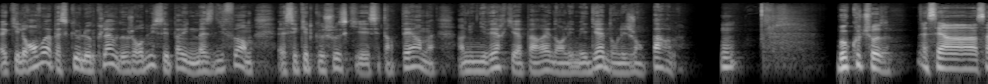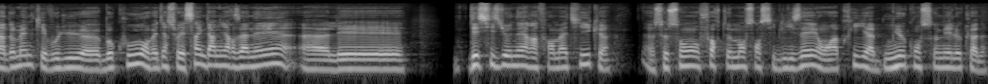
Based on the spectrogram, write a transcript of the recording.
euh, qu'il renvoie Parce que le cloud aujourd'hui, c'est pas une masse difforme. Euh, C'est quelque chose qui est, c'est un terme, un univers qui apparaît dans les médias, dont les gens parlent. Beaucoup de choses. C'est un, c'est un domaine qui évolue euh, beaucoup. On va dire sur les cinq dernières années, euh, les décisionnaires informatiques euh, se sont fortement sensibilisés et ont appris à mieux consommer le cloud.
